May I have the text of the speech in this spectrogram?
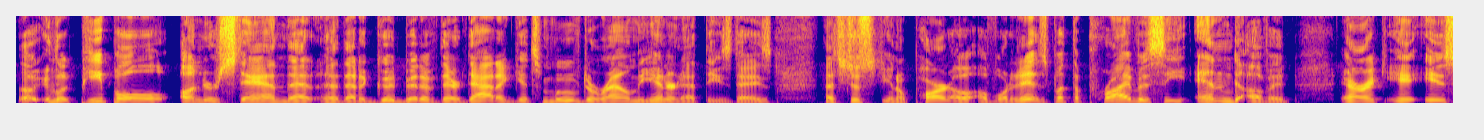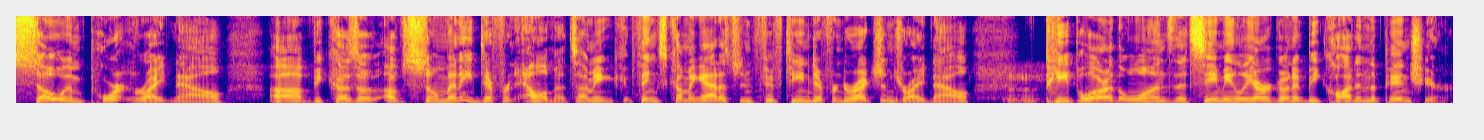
look, look people understand that uh, that a good bit of their data gets moved around the internet these days. That's just you know part of, of what it is. But the privacy end of it, Eric, is so important right now uh, because of, of so many different elements. I mean, things coming at us in 15 different directions right now. Mm-hmm. People are the ones that seemingly are going to be caught in the pinch here.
